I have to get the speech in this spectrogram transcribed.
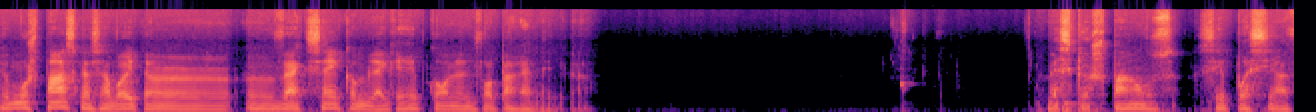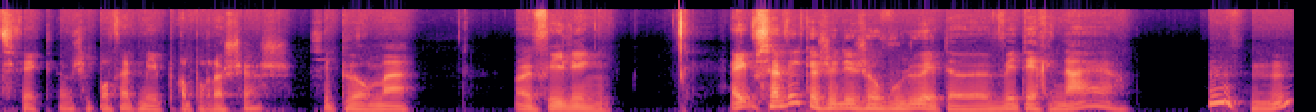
moi, je pense que ça va être un, vaccin comme la grippe qu'on a une fois par année. Mais ce que je pense, c'est pas scientifique. Je n'ai pas fait mes propres recherches. C'est purement un feeling. Et vous savez que j'ai déjà voulu être euh, vétérinaire? Mm-hmm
